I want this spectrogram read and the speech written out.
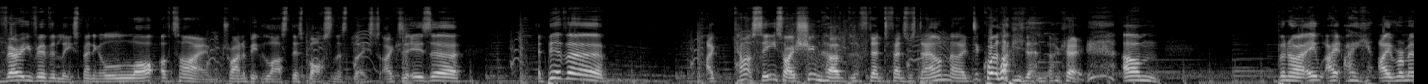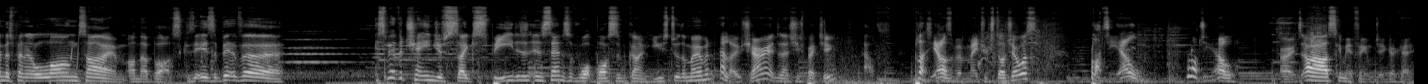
very vividly spending a lot of time trying to beat the last this boss in this place. Because it is a, a bit of a I cannot see, so I assumed her defense was down, and I did quite lucky then. Okay. Um, but no, I, I, I remember spending a long time on that boss, because it is a bit of a... it's a bit of a change of like speed in a sense of what bosses we're kind of used to at the moment. Hello, Chariot. Didn't actually expect you. Oh, bloody hell, a bit of a Matrix dodge, I was. Bloody hell. Bloody hell. Alright, ah, oh, give me a thingamajig, okay.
